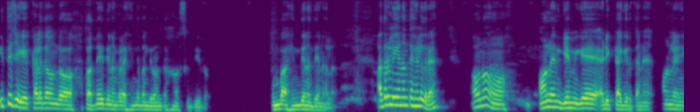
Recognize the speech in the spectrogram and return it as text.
ಇತ್ತೀಚೆಗೆ ಕಳೆದ ಒಂದು ಹತ್ತು ಹದಿನೈದು ದಿನಗಳ ಹಿಂದೆ ಬಂದಿರುವಂತಹ ಸುದ್ದಿ ಇದು. ತುಂಬಾ ಹಿಂದಿನದೇನಲ್ಲ. ಅದರಲ್ಲಿ ಏನಂತ ಹೇಳಿದ್ರೆ, ಅವನು ಆನ್ಲೈನ್ ಗೇಮಿಗೆ ಅಡಿಕ್ಟ್ ಆಗಿರ್ತಾನೆ. ಆನ್ಲೈನ್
